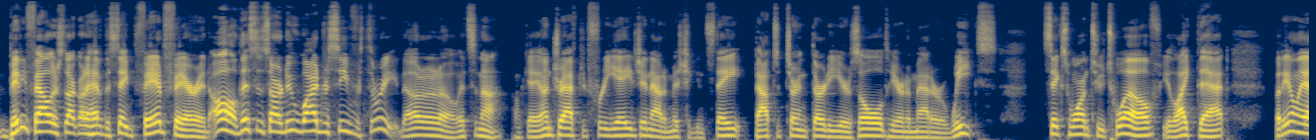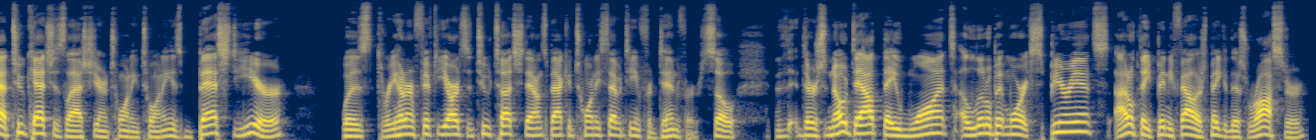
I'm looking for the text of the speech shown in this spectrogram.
Bennie Fowler's not going to have the same fanfare and, oh, this is our new wide receiver three. No, no, no, it's not. Okay. Undrafted free agent out of Michigan State, about to turn 30 years old here in a matter of weeks. 6'1, 212. You like that. But he only had two catches last year in 2020. His best year was 350 yards and two touchdowns back in 2017 for Denver. So th- there's no doubt they want a little bit more experience. I don't think Bennie Fowler's making this roster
